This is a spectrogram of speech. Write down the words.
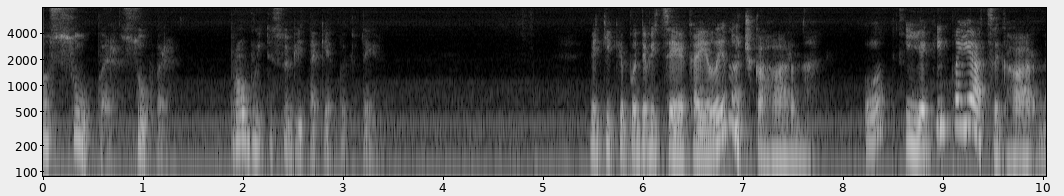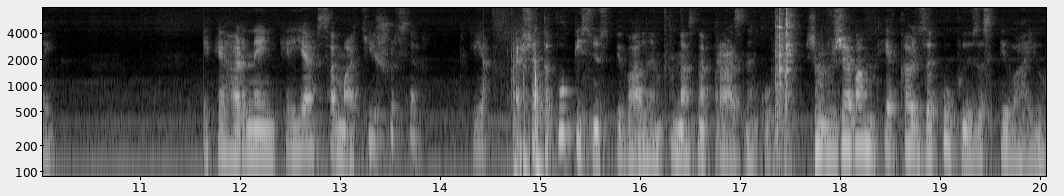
Ну, супер, супер. Пробуйте собі таке пекти. Ви тільки подивіться, яка ялиночка гарна. От, і який паяцик гарний. Яке гарненьке, я сама тішуся. Я- А ще таку пісню співали у нас на празднику. Вже вам якось закупою заспіваю.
